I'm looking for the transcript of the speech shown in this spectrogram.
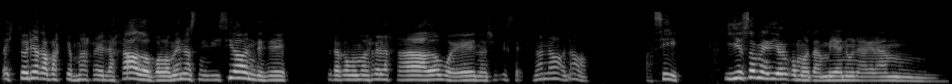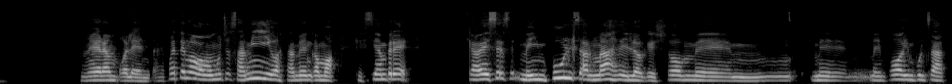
la historia capaz que es más relajado, por lo menos mi visión, desde, era como más relajado, bueno, yo qué sé, no, no, no, así. Y eso me dio como también una gran, una gran polenta. Después tengo como muchos amigos también como que siempre, que a veces me impulsan más de lo que yo me, me, me puedo impulsar.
